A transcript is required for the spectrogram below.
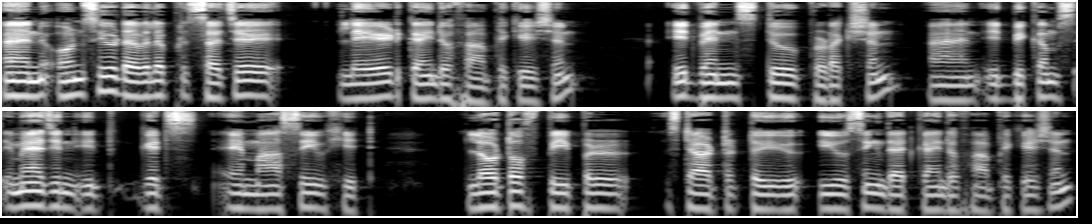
and once you developed such a layered kind of application. It went to production and it becomes imagine it gets a massive hit. Lot of people started to using that kind of application.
